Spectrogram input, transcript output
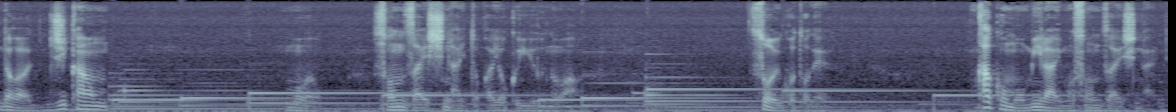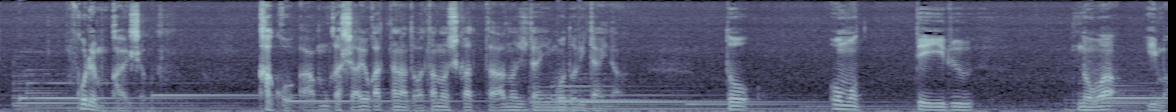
う。だから時間も存在しないとかよく言うのはそういうことで。過去も未来も存在しない。これも解釈過去あ昔は良かったなとか楽しかったあの時代に戻りたいな。と思っているのは今。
